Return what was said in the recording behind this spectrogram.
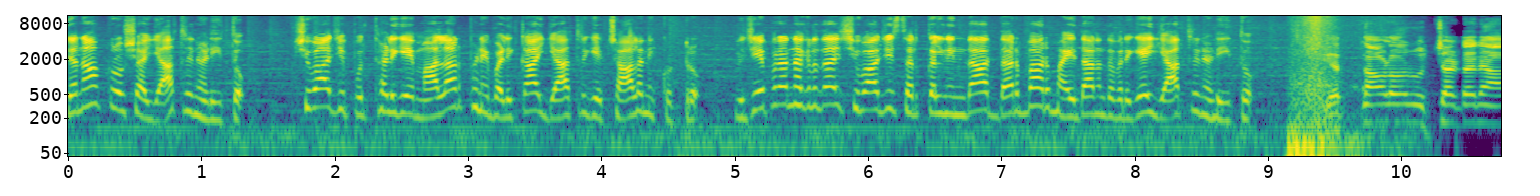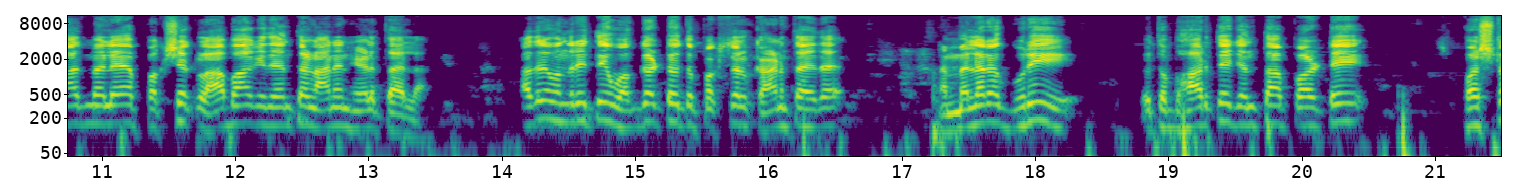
ಜನಾಕ್ರೋಶ ಯಾತ್ರೆ ನಡೆಯಿತು. ಶಿವಾಜಿ ಪುತ್ಥಳಿಗೆ ಮಾಲಾರ್ಪಣೆ ಬಳಿಕ ಯಾತ್ರೆಗೆ ಚಾಲನೆ ಕೊಟ್ಟರು ವಿಜಯಪುರ ನಗರದ ಶಿವಾಜಿ ಸರ್ಕಲ್ನಿಂದ ದರ್ಬಾರ್ ಮೈದಾನದವರೆಗೆ ಯಾತ್ರೆ ನಡೆಯಿತು. ಯತ್ನಾಳವ್ರ ಉಚ್ಚಾಟನೆ ಆದ್ಮೇಲೆ ಪಕ್ಷಕ್ಕೆ ಲಾಭ ಆಗಿದೆ ಅಂತ ನಾನೇನು ಹೇಳ್ತಾ ಇಲ್ಲ. ಆದ್ರೆ ಒಂದು ರೀತಿ ಒಗ್ಗಟ್ಟು ಪಕ್ಷದಲ್ಲಿ ಕಾಣ್ತಾ ಇದೆ. ನಮ್ಮೆಲ್ಲರ ಗುರಿ ಇವತ್ತು ಭಾರತೀಯ ಜನತಾ ಪಾರ್ಟಿ ಸ್ಪಷ್ಟ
